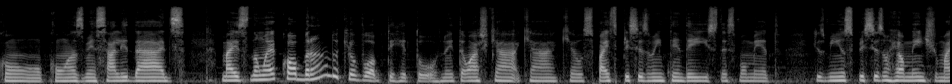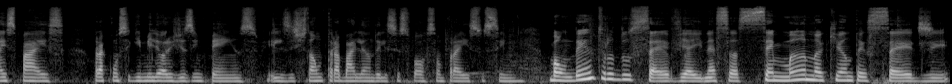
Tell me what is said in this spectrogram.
com, com as mensalidades mas não é cobrando que eu vou obter retorno. Então, acho que, a, que, a, que os pais precisam entender isso nesse momento, que os meninos precisam realmente de mais pais para conseguir melhores desempenhos. Eles estão trabalhando, eles se esforçam para isso, sim. Bom, dentro do SEV aí, nessa semana que antecede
